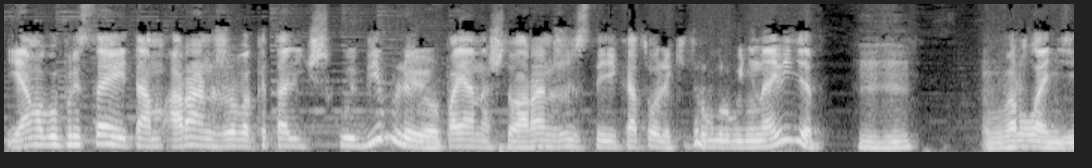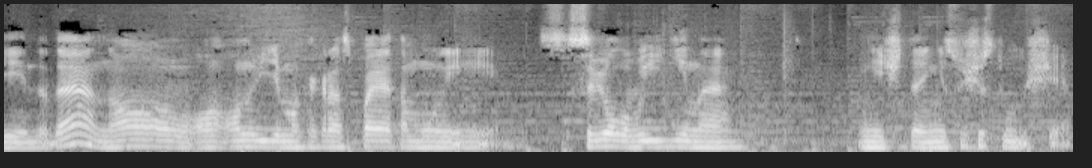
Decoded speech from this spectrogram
Я могу представить там оранжево-католическую Библию. Понятно, что оранжисты и католики друг друга ненавидят Мгм. в Ирландии, да, да, но он, он, видимо, как раз поэтому и свел воедино нечто несуществующее.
